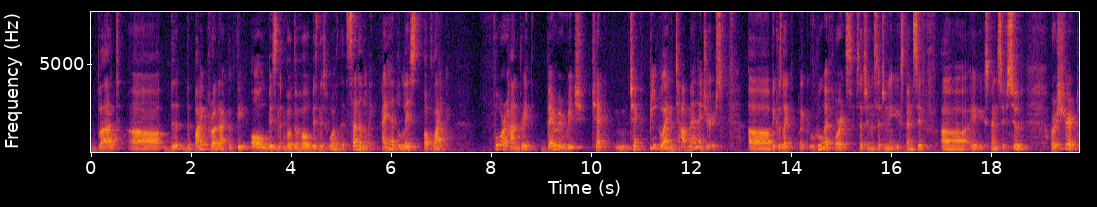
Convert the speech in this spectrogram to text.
but uh, the the byproduct of the all business well the whole business was that suddenly I had a list of like 400 very rich Czech Czech people and top managers. Uh, because like like who affords such an such an expensive uh, expensive suit or shirt?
